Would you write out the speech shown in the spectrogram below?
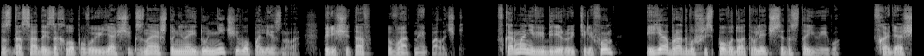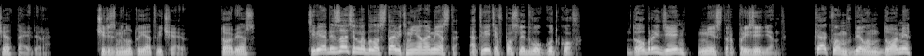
С досадой захлопываю ящик, зная, что не найду ничего полезного, пересчитав ватные палочки. В кармане вибрирует телефон, и я, обрадовавшись поводу отвлечься, достаю его. Входящий от Тайлера. Через минуту я отвечаю. «Тобиас, Тебе обязательно было ставить меня на место, ответив после двух гудков. «Добрый день, мистер президент. Как вам в Белом доме?»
